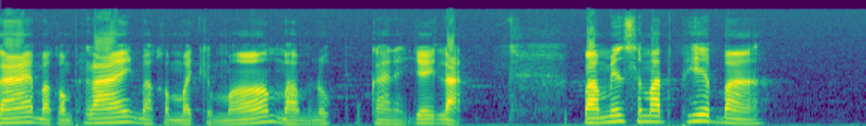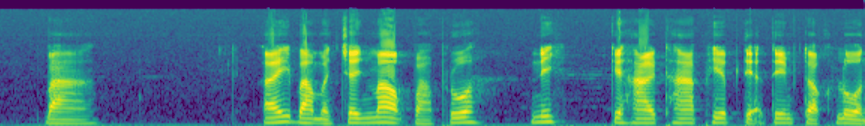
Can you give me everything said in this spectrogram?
កែបាទកំ pl ែងបាទកំមិចកំមបាទមនុស្សពូកែនិយាយឡាក់បាទមានសមត្ថភាពបាទបាទអីបាទបញ្ចេញមកបាទព្រោះនេះគេហៅថាភាពតាក់ទាញផ្ទាល់ខ្លួន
